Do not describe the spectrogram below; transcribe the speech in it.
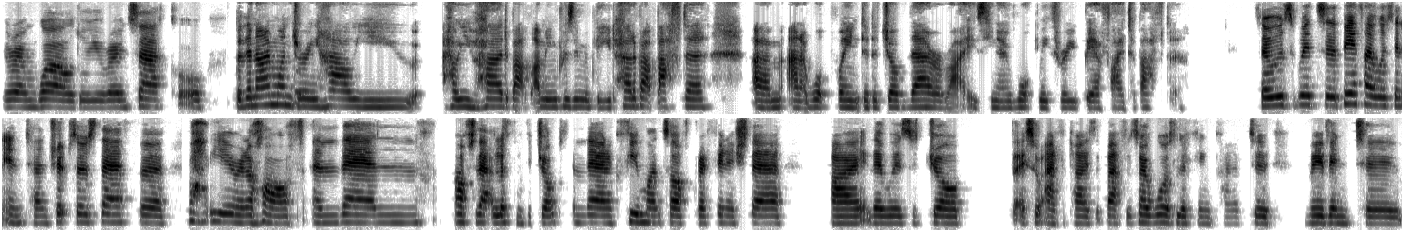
your own world or your own circle. But then i'm wondering how you how you heard about i mean presumably you'd heard about bafta um, and at what point did a job there arise? You know walk me through bfi to bafta. So it was with so the BFI was an internship, so I was there for about a year and a half, and then after that, looking for jobs, and then a few months after I finished there, I there was a job that I saw advertised at BAFTA, so I was looking kind of to move into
